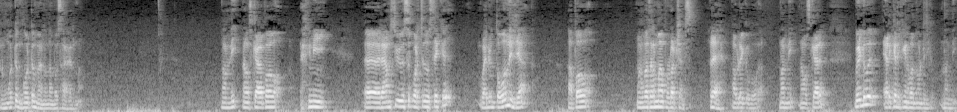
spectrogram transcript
അങ്ങോട്ടും ഇങ്ങോട്ടും വേണം നമ്മൾ സഹകരണം. നന്ദി. നമസ്കാരം. അപ്പോ ഇനി രാംസ് വ്യൂസ് കുറച്ച് ദിവസത്തേക്ക് വരും തോന്നില്ല അപ്പോ നവധർമ്മ പ്രൊഡക്ഷൻസ് അല്ലേ? അവിടേക്ക് പോകാം. നന്ദി. നമസ്കാരം. വീണ്ടും ഇടയ്ക്കിടയ്ക്ക് ഇങ്ങനെ വന്നുകൊണ്ടിരിക്കും. നന്ദി.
